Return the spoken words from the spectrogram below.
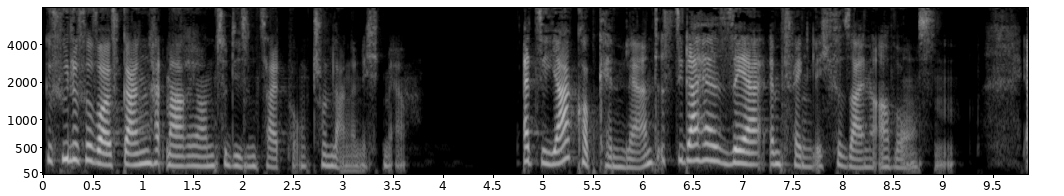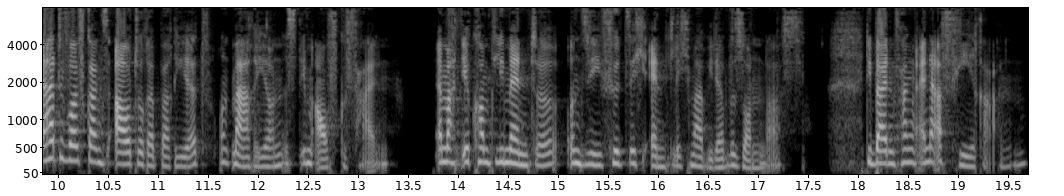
Gefühle für Wolfgang hat Marion zu diesem Zeitpunkt schon lange nicht mehr. Als sie Jakob kennenlernt, ist sie daher sehr empfänglich für seine Avancen. Er hatte Wolfgangs Auto repariert und Marion ist ihm aufgefallen. Er macht ihr Komplimente und sie fühlt sich endlich mal wieder besonders. Die beiden fangen eine Affäre an.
